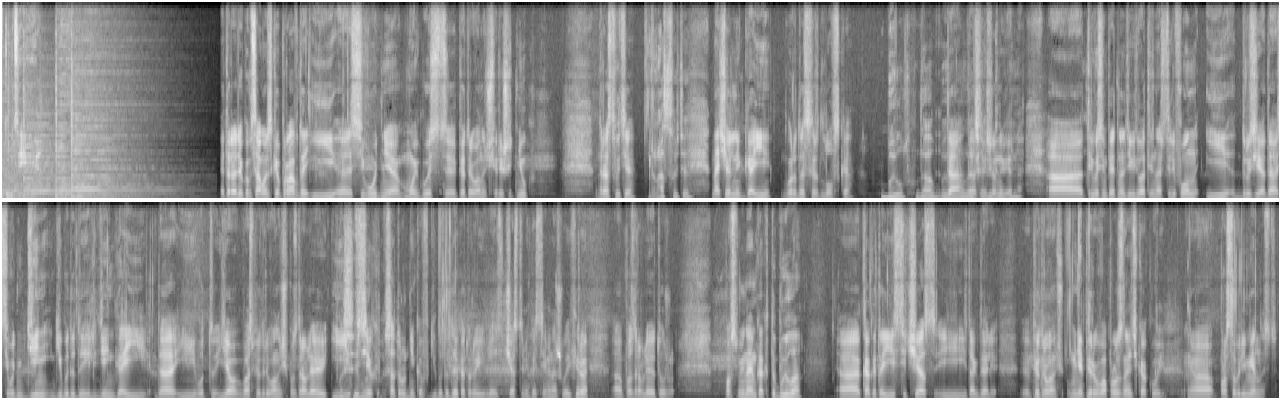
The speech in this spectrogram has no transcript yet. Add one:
студии. Это радио «Комсомольская правда», и э, сегодня мой гость э, Петр Иванович Решетнюк. Здравствуйте. Здравствуйте. Начальник ГАИ города Свердловска. Был, да, был. Да, да, совершенно верно. 3850923 наш телефон. И, друзья, да, сегодня день ГИБДД или день ГАИ, да, и вот я вас, Петр Иванович, поздравляю, и Спасибо. всех сотрудников ГИБДД, которые являются частыми гостями нашего эфира, а, поздравляю тоже. Повспоминаем, как это было, а, как это есть сейчас и, и так далее. Э, Петр Иванович, у меня первый вопрос, знаете, какой? А, Про современность.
